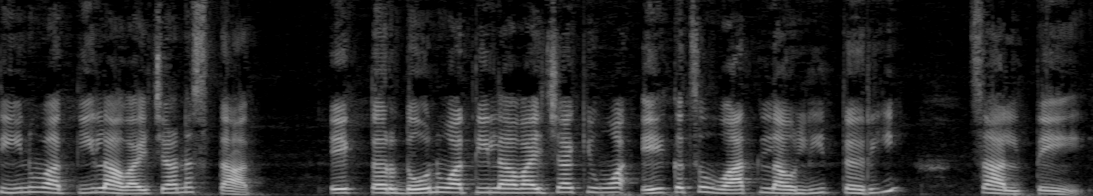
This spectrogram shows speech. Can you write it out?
तीन वाती लावायच्या नसतात. एक तर दोन वाती लावायच्या किंवा एकच वात लावली तरी चालते.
